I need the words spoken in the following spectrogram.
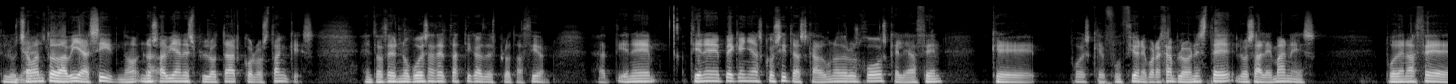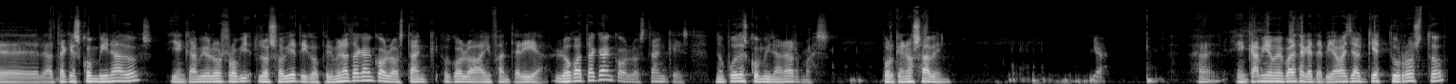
luchaban todavía así, no, no sabían explotar con los tanques. Entonces no puedes hacer tácticas de explotación. tiene, tiene pequeñas cositas cada uno de los juegos que le hacen que, pues, que funcione. Por ejemplo, en este los alemanes pueden hacer ataques combinados y en cambio los, los soviéticos primero atacan con los tanques con la infantería, luego atacan con los tanques. No puedes combinar armas porque no saben. En cambio me parece que te pillabas ya el Kiev tu rostro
